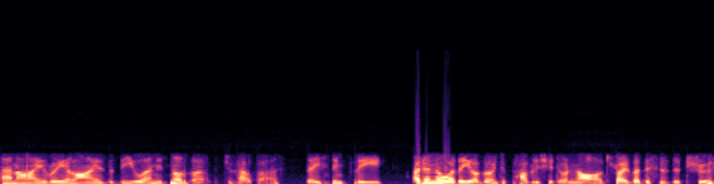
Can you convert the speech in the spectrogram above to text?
and I realized that the UN is not going to help us. They simply. I don't know whether you are going to publish it or not, right? But this is the truth,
